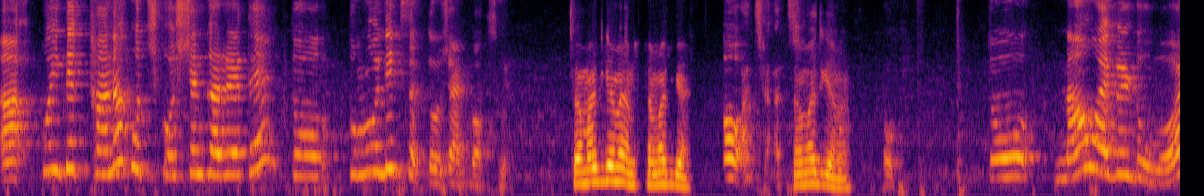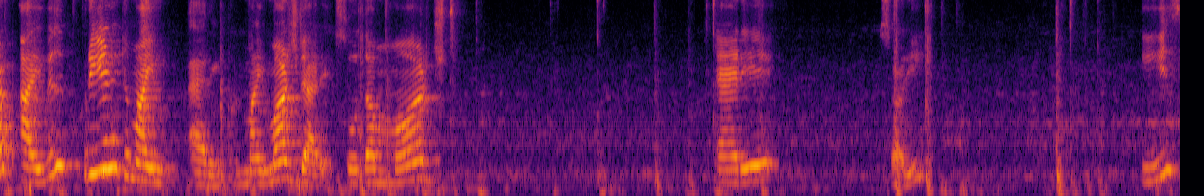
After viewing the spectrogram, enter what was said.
uh, कोई देख था ना कुछ क्वेश्चन कर रहे थे तो तुम वो लिख सकते हो चैट बॉक्स में। समझ गए मैम समझ गए। ओ अच्छा अच्छा। समझ गए मैम। तो now i will do what? I will print my array, my merged array. So the merged array, sorry, is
